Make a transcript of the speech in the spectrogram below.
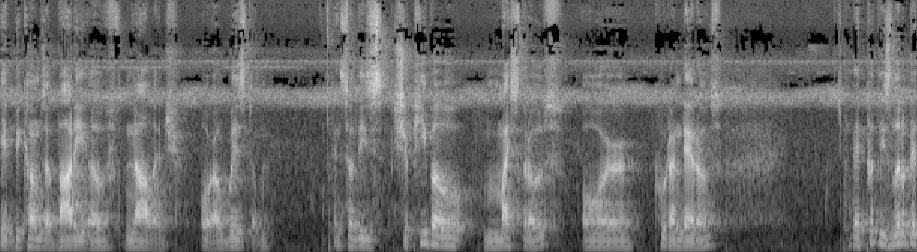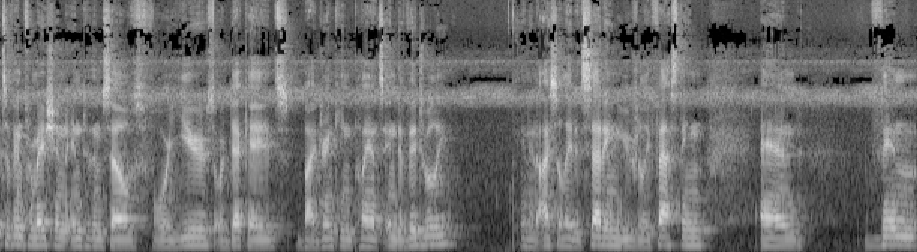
it becomes a body of knowledge or a wisdom. And so these Shipibo maestros or curanderos, they put these little bits of information into themselves for years or decades by drinking plants individually in an isolated setting, usually fasting, and then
